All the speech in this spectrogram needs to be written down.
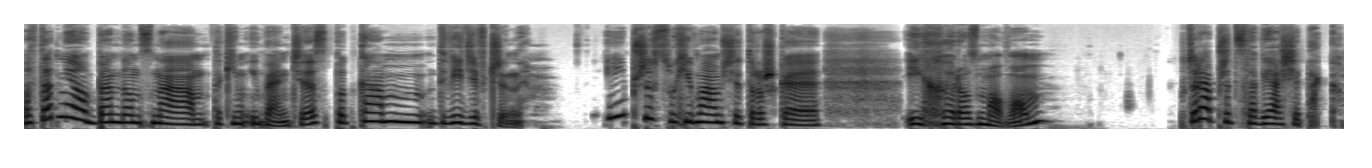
Ostatnio, będąc na takim evencie, spotkałam dwie dziewczyny i przysłuchiwałam się troszkę ich rozmowom, która przedstawiała się tak.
